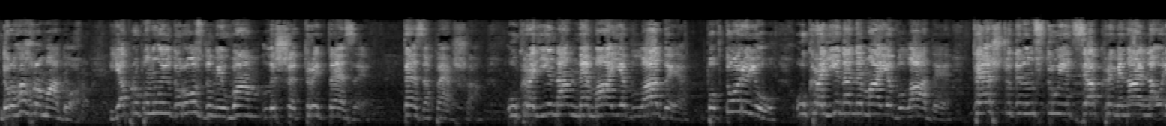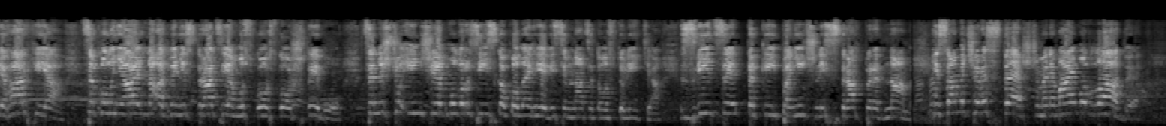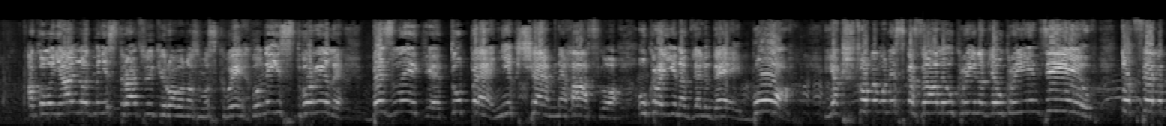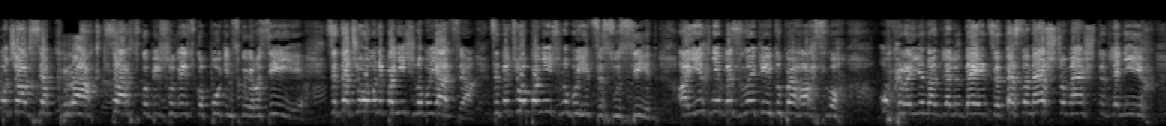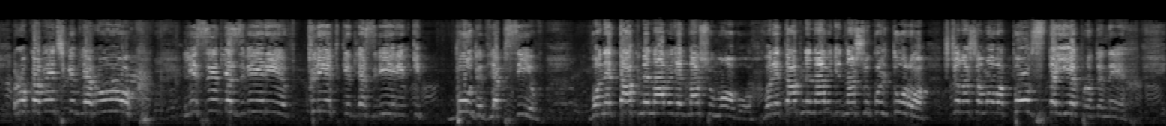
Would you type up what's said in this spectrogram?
Дорога громадо, я пропоную до роздумів вам лише три тези. Теза перша: Україна не має влади. Повторюю, Україна не має влади. Те, що демонструє ця кримінальна олігархія, це колоніальна адміністрація московського штибу. Це не що інше, як малоросійська колегія 18 століття. Звідси такий панічний страх перед нами. І саме через те, що ми не маємо влади, а колоніальну адміністрацію керовано з Москви, вони і створили безлике, тупе, нікчемне гасло Україна для людей. Бо якщо би вони сказали Україна для українців, то це би почався крах царсько-більшовицько-путінської Росії. Це те, чого вони панічно бояться. Це те, чого панічно боїться сусід. А їхнє безлике і тупе гасло. Україна для людей це те саме, що мешти для ніг, рукавички для рук, ліси для звірів, клітки для звірів і буди для псів. Вони так ненавидять нашу мову, вони так ненавидять нашу культуру, що наша мова повстає проти них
